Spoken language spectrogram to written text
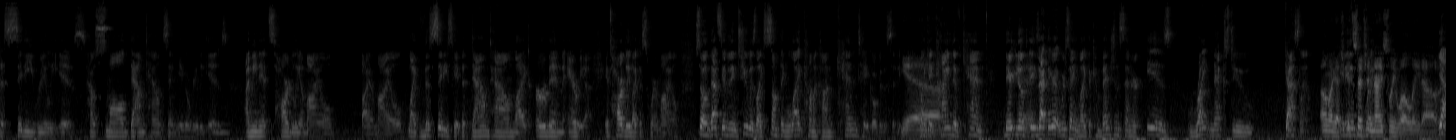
the city really is. How small downtown San Diego really is. I mean, it's hardly a mile by a mile. Like the cityscape, the downtown, like urban area, it's hardly like a square mile. So that's the other thing too is like something like Comic Con can take over the city. Yeah. like it kind of can. There, you know, Yeah. exactly right. We're saying like the convention center is right next to Gaslamp. Oh my gosh, It it's such a nicely well laid out. Yeah.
